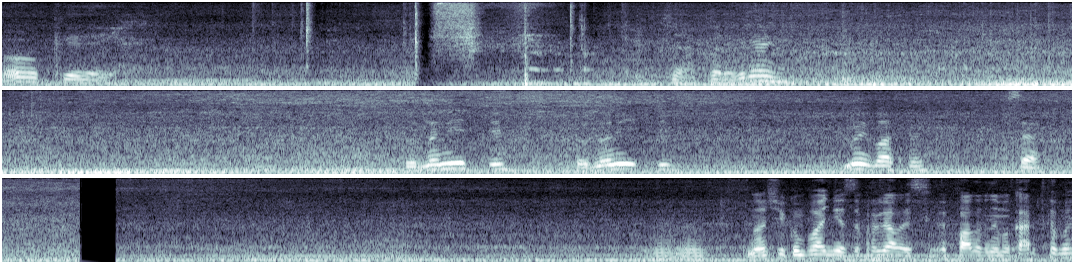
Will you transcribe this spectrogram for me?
Окей. Так, перевіряємо. Тут на місці, тут на місці. Ну і власне все. Наші компанії заправлялись паливними картками.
